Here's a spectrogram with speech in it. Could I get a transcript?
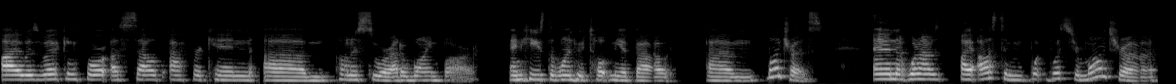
I was working for a South African um, connoisseur at a wine bar, and he's the one who taught me about um, mantras. And when I was, I asked him, what, "What's your mantra?"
